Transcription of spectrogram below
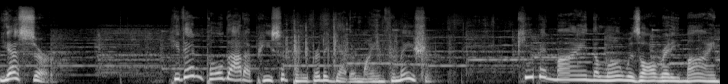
Yes, sir. He then pulled out a piece of paper to gather my information. Keep in mind the loan was already mine.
